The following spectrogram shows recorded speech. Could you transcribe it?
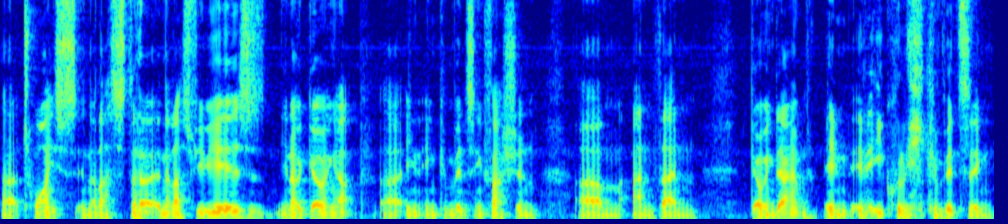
uh, twice in the last uh, in the last few years. You know, going up uh, in in convincing fashion, um, and then going down in, in equally convincing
